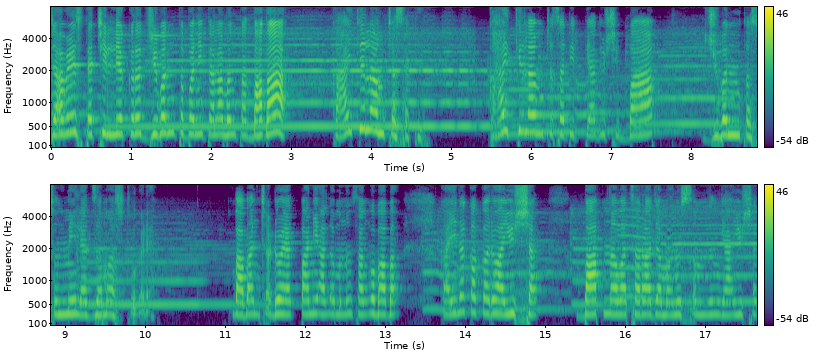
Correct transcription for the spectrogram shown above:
ज्यावेळेस त्याची लेकरं जिवंतपणी त्याला म्हणतात बाबा काय केलं आमच्यासाठी? काय केलं आमच्यासाठी? त्या दिवशी बाप जिवंत असून मेल्यात जमा असतो गड्या. बाबांच्या डोळ्यात पाणी आलं म्हणून सांगू बाबा काही नका करू आयुष्यात. बाप नावाचा राजा माणूस समजून घ्या. आयुष्यात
